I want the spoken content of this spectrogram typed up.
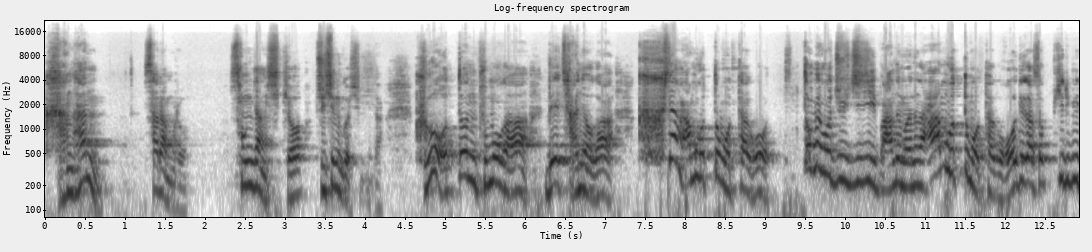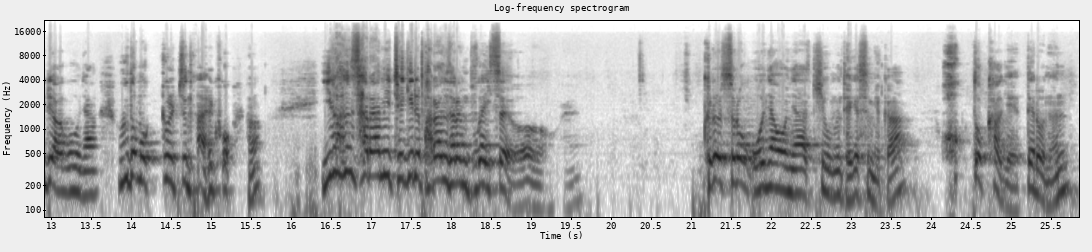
강한 사람으로 성장시켜 주시는 것입니다. 그 어떤 부모가 내 자녀가 그냥 아무것도 못하고 떠먹어주지 않으면 아무것도 못하고 어디 가서 비리비리하고 그냥 얻어먹을 줄 알고 어? 이런 사람이 되기를 바라는 사람이 누가 있어요. 그럴수록 오냐오냐 키우면 되겠습니까? 혹독하게 때로는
